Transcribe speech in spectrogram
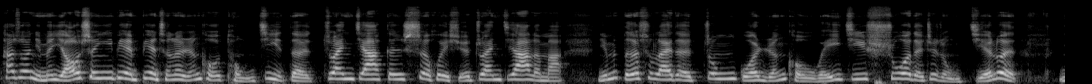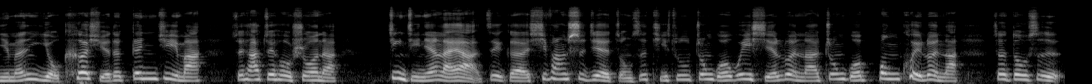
他说：“你们摇身一变变成了人口统计的专家跟社会学专家了吗？你们得出来的中国人口危机说的这种结论，你们有科学的根据吗？”所以他最后说呢。近几年来啊，这个西方世界总是提出中国威胁论啦、中国崩溃论啦，这都是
